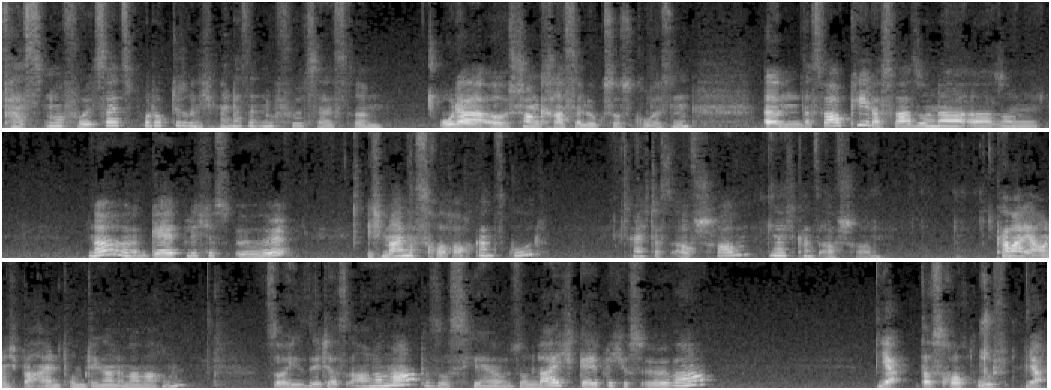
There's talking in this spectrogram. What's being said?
fast nur Full-Size-Produkte drin. Ich meine, da sind nur Full-Size drin. Oder oh, schon krasse Luxusgrößen. Ähm, das war okay. Das war so, eine, äh, so ein ne, gelbliches Öl. Ich meine, das roch auch ganz gut. Kann ich das aufschrauben? Ja, ich kann es aufschrauben. Kann man ja auch nicht bei allen Pumpdingern immer machen. So, hier seht ihr das auch nochmal. Das ist hier so ein leicht gelbliches Öl war. Ja, das roch gut. Ja,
